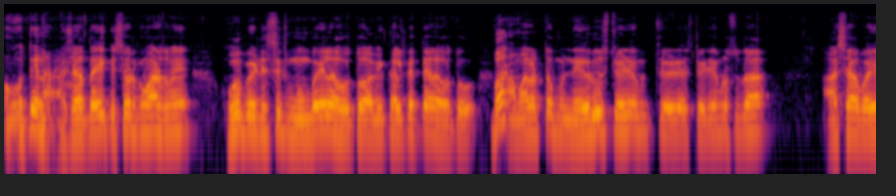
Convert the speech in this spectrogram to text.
होते ना. अशाताई किशोर कुमार तुम्ही होप एटी सिक्स मुंबईला होतो आम्ही कलकत्त्याला होतो. बरं. आम्हाला वाटतं नेहरू स्टेडियम स्टे- स्टेडियमला सुद्धा आशाबाई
